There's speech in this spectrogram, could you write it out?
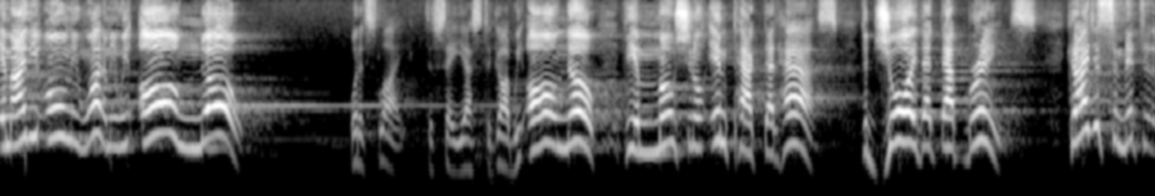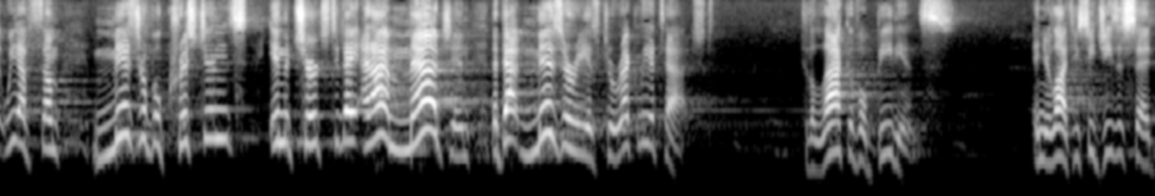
am I the only one? I mean, we all know what it's like to say yes to God. We all know the emotional impact that has, the joy that that brings. Can I just submit to that? We have some miserable Christians in the church today, and I imagine that that misery is directly attached to the lack of obedience in your life. You see, Jesus said,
